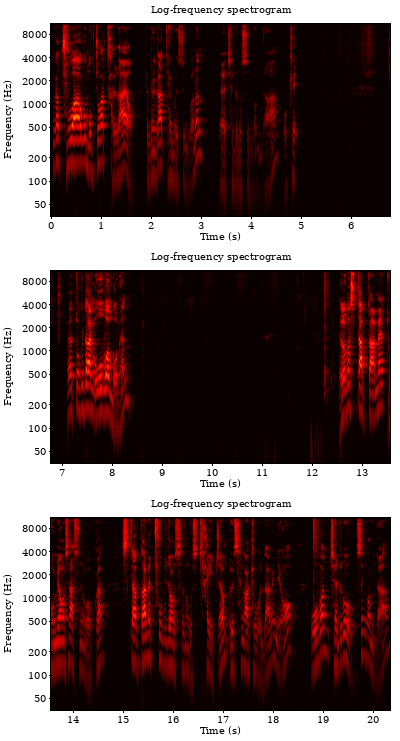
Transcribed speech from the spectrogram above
그러니까 주어하고 목적어가 달라요. 그러니까 됨을 쓴 거는 예, 제대로 쓴 겁니다. 오케이. 예, 또그 다음에 5번 보면 여러분 stop 다음에 동명사 쓰는 것과 stop 다음에 to 부정 쓰는 것의 차이점을 생각해 본다면요. 5번 제대로 쓴 겁니다.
